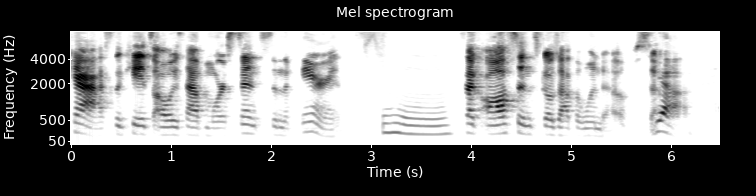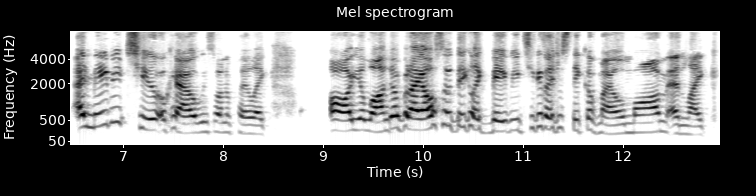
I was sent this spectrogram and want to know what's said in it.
cast. The kids always have more sense than the parents. mhm. It's like all sense goes out the window. So yeah, and maybe too. Okay, I always want to play like oh Yolanda, but I also think like maybe too because I just think of my own mom and like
